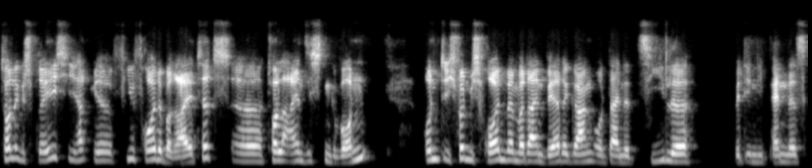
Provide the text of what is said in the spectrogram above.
tolle Gespräch. Hat mir viel Freude bereitet, äh, tolle Einsichten gewonnen. Und ich würde mich freuen, wenn wir deinen Werdegang und deine Ziele mit Independence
